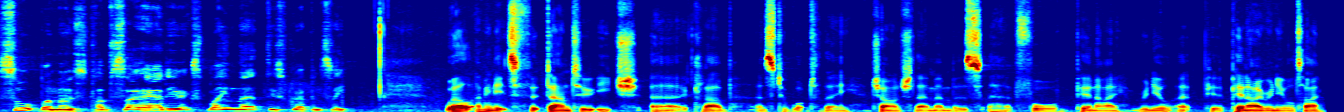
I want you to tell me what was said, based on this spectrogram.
sought by most clubs. So, how do you explain that discrepancy? Well, I mean, it's down to each uh, club as to what they charge their members uh, for P&I renewal at P&I renewal time.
